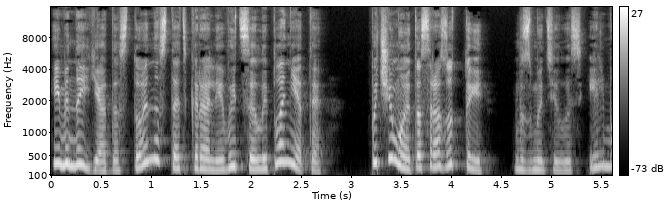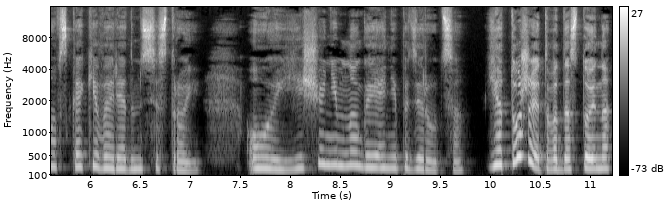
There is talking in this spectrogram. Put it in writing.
Именно я достойна стать королевой целой планеты». «Почему это сразу ты?» – возмутилась Ильма, вскакивая рядом с сестрой. «Ой, еще немного и они подерутся». «Я тоже этого достойна.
